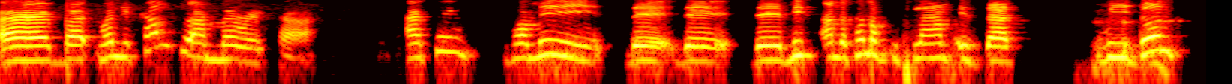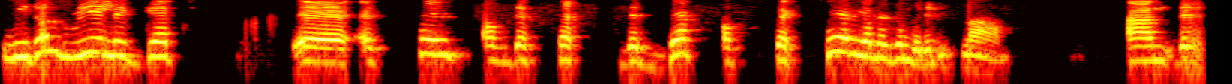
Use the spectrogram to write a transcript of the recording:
Uh, but when you come to America, I think for me the, the the misunderstanding of Islam is that we don't we don't really get uh, a sense of the the depth of sectarianism within Islam, and the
